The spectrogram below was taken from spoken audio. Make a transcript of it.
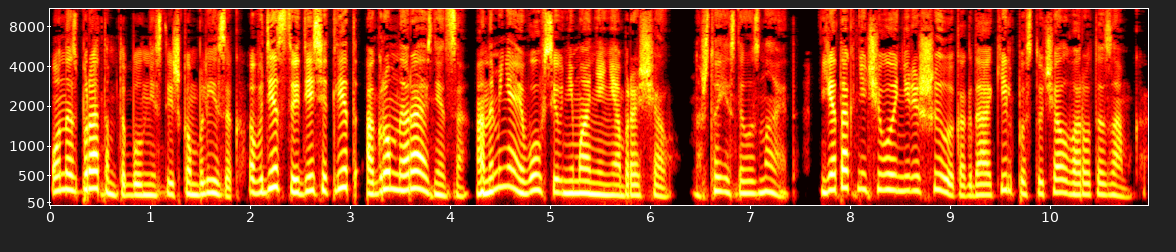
Он и с братом-то был не слишком близок. В детстве 10 лет — огромная разница, а на меня и вовсе внимания не обращал. Но что, если узнает? Я так ничего и не решила, когда Акиль постучал в ворота замка.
